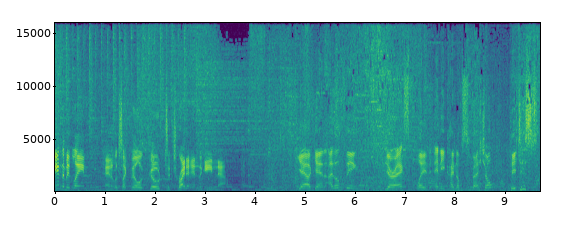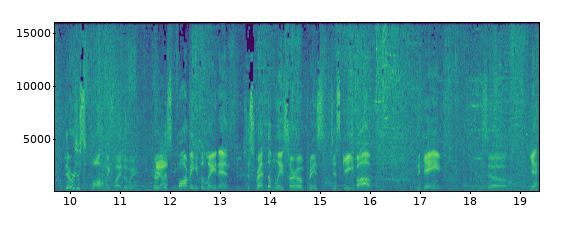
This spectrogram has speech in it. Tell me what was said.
in the mid lane, and it looks like they'll go to try to end the game now. Yeah, again, I don't think DRX played any kind of special. They just they were just farming by the way. They were Yeah. just farming in the lane and just randomly Serho and Prince just gave up the game. So yeah.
